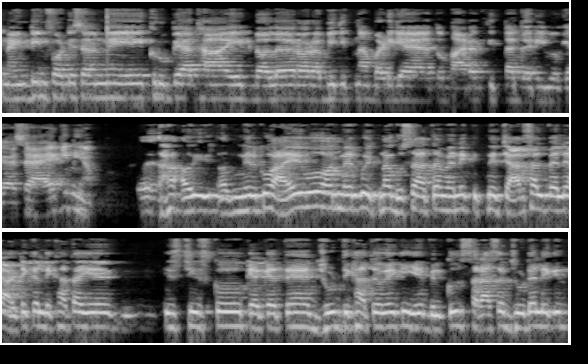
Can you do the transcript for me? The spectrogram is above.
1947 में एक रुपया था एक डॉलर और अभी कितना बढ़ गया है तो भारत कितना गरीब हो गया। ऐसा आया कि नहीं आपको? हाँ मेरे को आए वो और मेरे को इतना गुस्सा आता है मैंने कितने चार साल पहले आर्टिकल लिखा था ये इस चीज़ को क्या कहते हैं झूठ दिखाते हुए कि ये बिल्कुल सरासर झूठ है लेकिन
